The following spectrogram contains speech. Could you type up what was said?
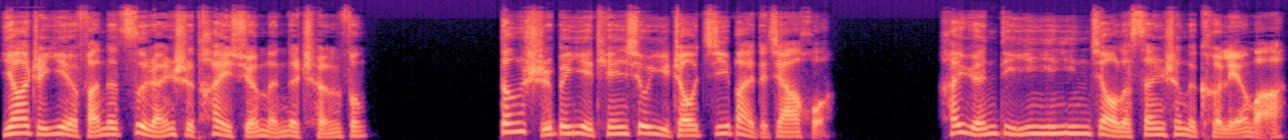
压着叶凡的自然是太玄门的陈峰，当时被叶天秀一招击败的家伙，还原地嘤嘤嘤叫了三声的可怜娃，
